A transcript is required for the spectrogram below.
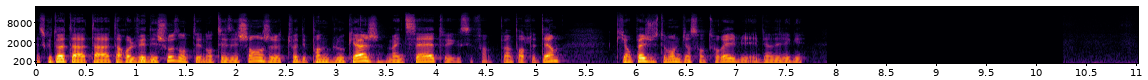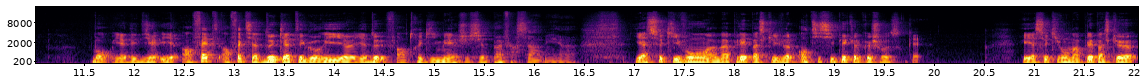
Est-ce que toi, tu as, relevé des choses dans tes, dans tes échanges, tu vois, des points de blocage, mindset, et- enfin, peu importe le terme, qui empêchent justement de bien s'entourer et, bi- et bien déléguer? Bon, il y a des en fait, en fait, il y a deux catégories. euh, Il y a deux, enfin entre guillemets, je j'aime pas faire ça, mais euh, il y a ceux qui vont euh, m'appeler parce qu'ils veulent anticiper quelque chose. Et il y a ceux qui vont m'appeler parce que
